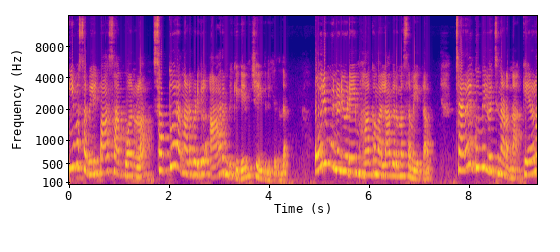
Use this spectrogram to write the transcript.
നിയമസഭയിൽ പാസ്സാക്കുവാനുള്ള സത്വര നടപടികൾ ആരംഭിക്കുകയും ചെയ്തിരിക്കുന്നത്. ഒരു മുന്നണിയുടെയും ഭാഗമല്ലാതിരുന്ന സമയത്ത് ചരൽകുന്നിൽ വെച്ച് നടന്ന കേരള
